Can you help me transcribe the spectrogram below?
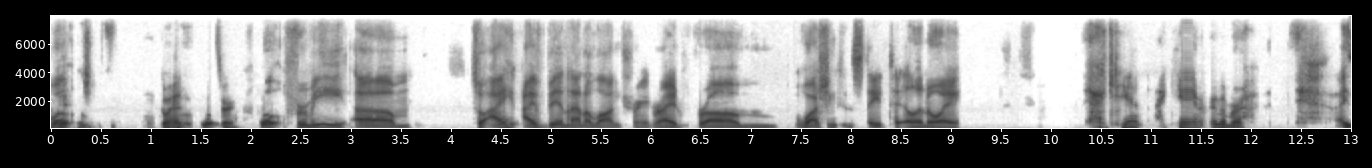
Well, go ahead. Sorry. Well, for me, um, so I I've been on a long train ride from Washington State to Illinois. I can't I can't remember. I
